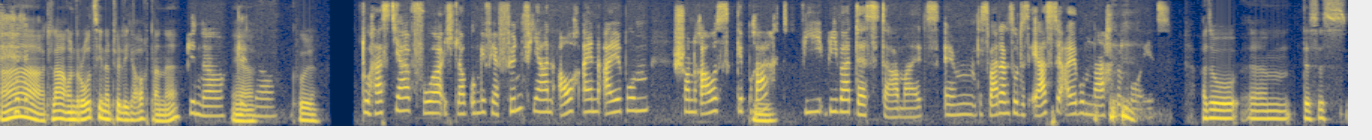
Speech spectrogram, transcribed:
Ah, klar. Und Rotsee natürlich auch dann, ne? Genau, ja, genau. Cool. Du hast ja vor, ich glaube, ungefähr fünf Jahren auch ein Album schon rausgebracht. Mhm. Wie, wie war das damals? Ähm, das war dann so das erste Album nach The Voice. Also ähm, das ist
